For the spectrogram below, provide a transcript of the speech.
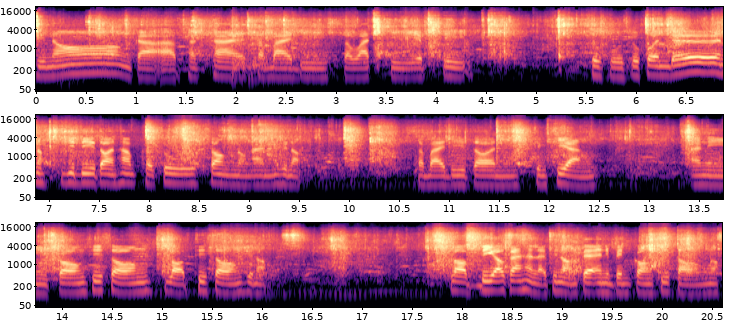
พี่น้องกับทักทายสบายดีสวัสดีเอฟซีสุขูทุกคนเด้อเนาะยินดีตอนรับเข้าสู่ช่องน้องอันพี่น้อง สบายดีตอนถึงเที่ยง อันนี้กองที่สองรอบที่สองพี่น้องรอบเดียวกันหันแหละพี่น้องแต่อันนี้เป็นกองที่สองเนาะ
